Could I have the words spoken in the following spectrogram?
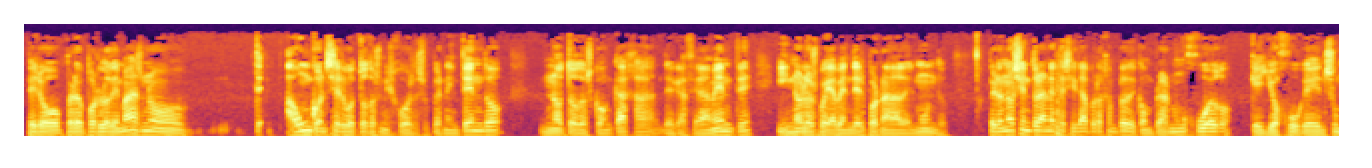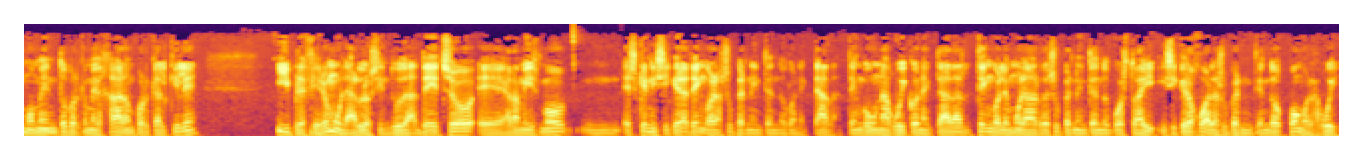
pero, pero por lo demás no. te- aún conservo todos mis juegos de Super Nintendo, no todos con caja, desgraciadamente, y no los voy a vender por nada del mundo. Pero no siento la necesidad, por ejemplo, de comprarme un juego que yo jugué en su momento porque me dejaron, porque alquilé, y prefiero emularlo, sin duda. De hecho, eh, ahora mismo mm, es que ni siquiera tengo la Super Nintendo conectada. Tengo una Wii conectada, tengo el emulador de Super Nintendo puesto ahí, y si quiero jugar a la Super Nintendo, pongo la Wii.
